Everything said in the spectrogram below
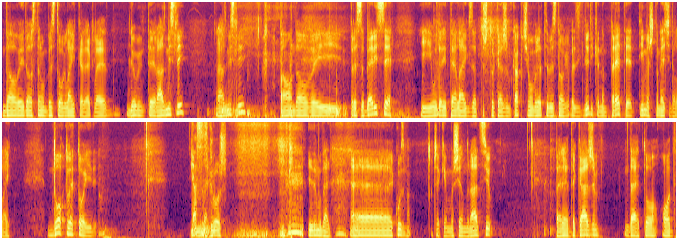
da, ovaj, da ostanemo bez tvog lajka. Dakle, ljubim te, razmisli, razmisli, pa onda ovaj, presaberi se i udari taj like zato što kažem kako ćemo brate bez toga. Bazi, ljudi kad nam prete time što neće da lajkuju. Dokle to ide? Ja sam zgrožen. Idemo dalje. E, Kuzma, čekajmo još jednu donaciju. Je da kažem da je to od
